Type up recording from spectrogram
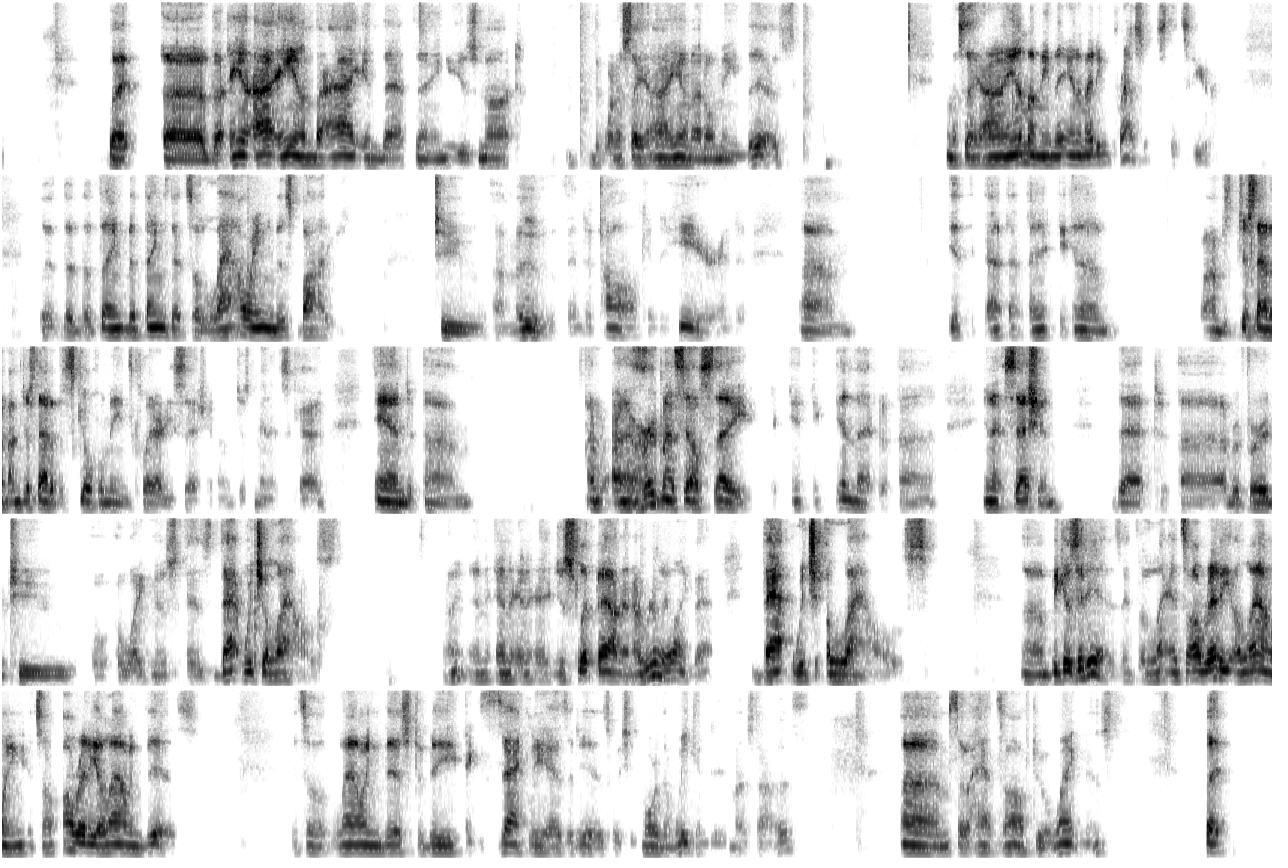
but uh, the I am, the I in that thing is not. When I say I am, I don't mean this. When I say I am, I mean the animating presence that's here. The, the, the thing, the things that's allowing this body to uh, move and to talk and to hear and to, um, it, uh, uh, uh in a, I'm just out of, I'm just out of a skillful means clarity session just minutes ago. And um, I, I heard myself say in, in that uh, in that session that uh, I referred to awakeness as that which allows, right? And, and and it just slipped out, and I really like that. That which allows, um, because it is. It's it's already allowing. It's already allowing this. It's allowing this to be exactly as it is, which is more than we can do, most of us. Um, so hats off to awakeness. But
